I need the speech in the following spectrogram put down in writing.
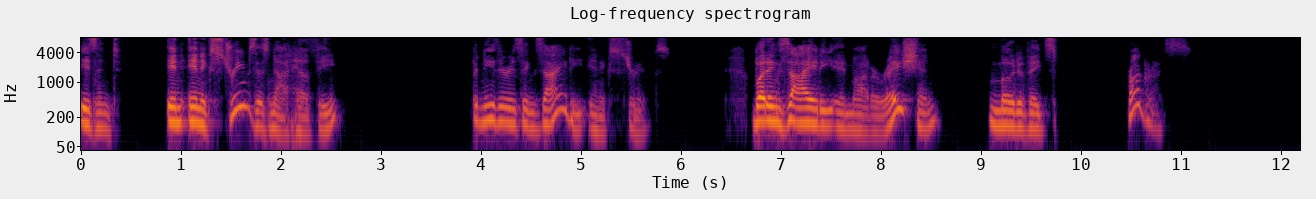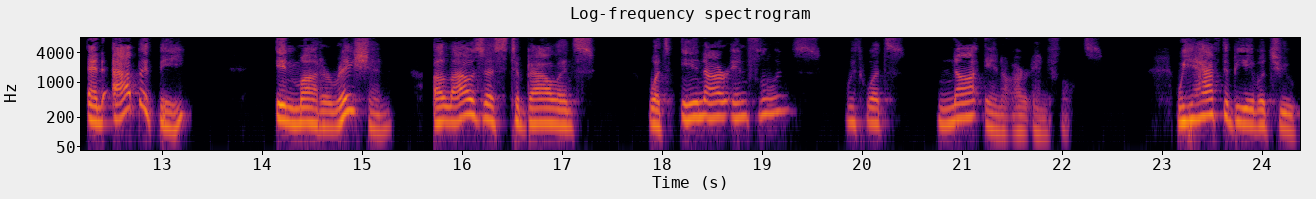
isn't in, in extremes is not healthy, but neither is anxiety in extremes. But anxiety in moderation motivates progress. And apathy in moderation allows us to balance what's in our influence with what's not in our influence. We have to be able to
